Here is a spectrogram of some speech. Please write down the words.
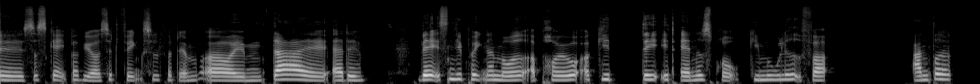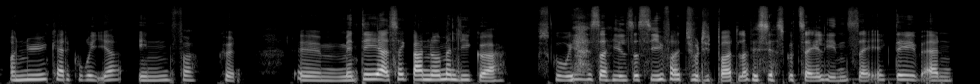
øh, så skaber vi også et fængsel for dem. Og øh, der øh, er det væsentligt på en eller anden måde at prøve at give det et andet sprog, give mulighed for andre og nye kategorier inden for køn. Øh, men det er altså ikke bare noget, man lige gør, skulle jeg så hilse og sige fra Judith Butler, hvis jeg skulle tale hendes sag. Ikke? Det er en,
